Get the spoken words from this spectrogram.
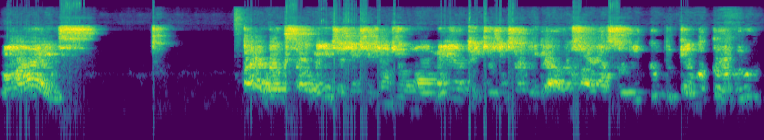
Mas, paradoxalmente, a gente vive de um momento em que a gente é obrigado a falar sobre tudo o tempo todo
